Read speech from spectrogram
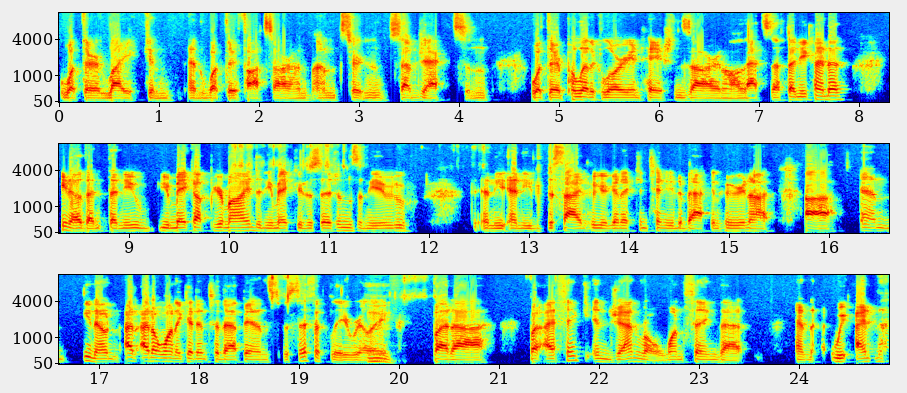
what they're like and, and what their thoughts are on, on certain subjects and what their political orientations are and all that stuff, then you kind of, you know, then, then you, you make up your mind and you make your decisions and you, and you, and you decide who you're going to continue to back and who you're not. Uh, and, you know, I, I don't want to get into that band specifically really, mm. but, uh, but I think in general, one thing that and we I,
